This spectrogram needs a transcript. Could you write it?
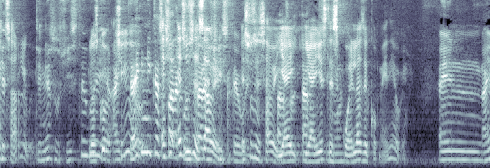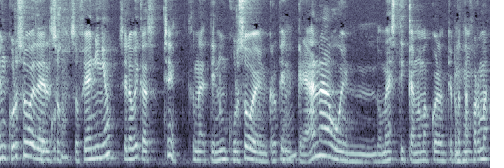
pensarle, güey. Tiene su chiste, güey. Hay sí, técnicas eso, para eso se contar el sabe. chiste, güey. eso se sabe. Y hay, y hay este, escuelas de comedia, güey. En, hay un curso del Sof- Sofía Niño, ¿sí lo ubicas? Sí. Tiene un curso en, creo que en Creana o en Doméstica, no me acuerdo en qué plataforma.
